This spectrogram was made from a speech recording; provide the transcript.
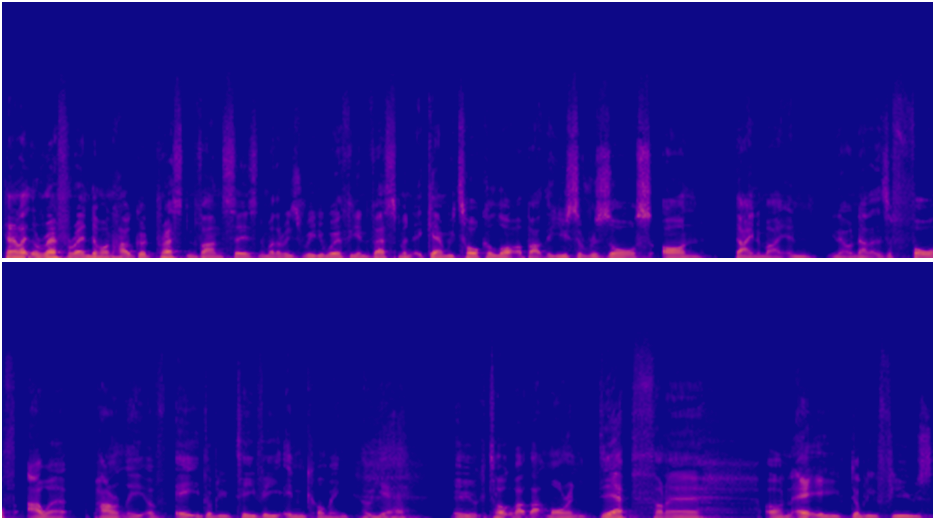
kind of like the referendum on how good Preston Vance is and whether he's really worth the investment. Again, we talk a lot about the use of resource on Dynamite, and you know now that there's a fourth hour apparently of AEW TV incoming, Oh yeah, maybe we could talk about that more in depth on uh, a on AEW Fuse.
